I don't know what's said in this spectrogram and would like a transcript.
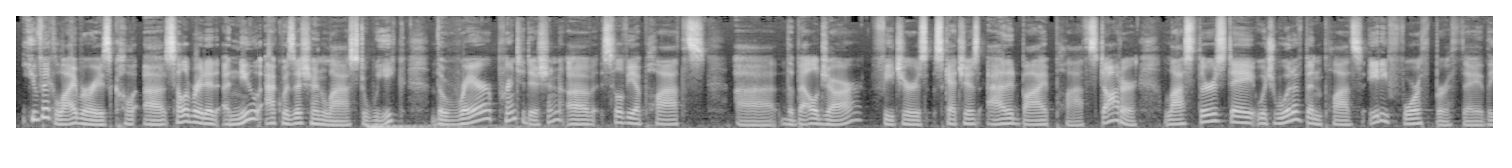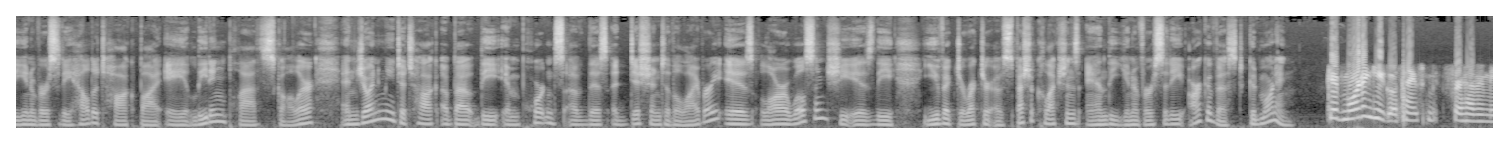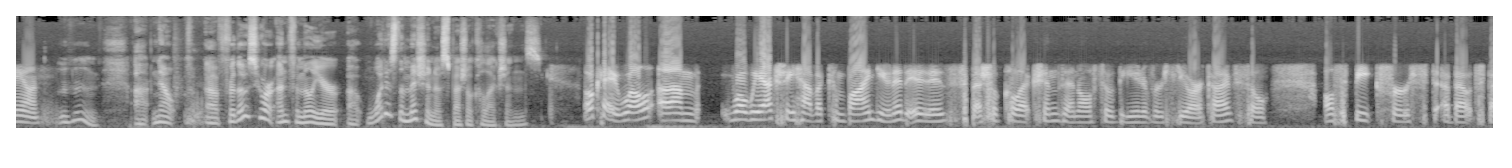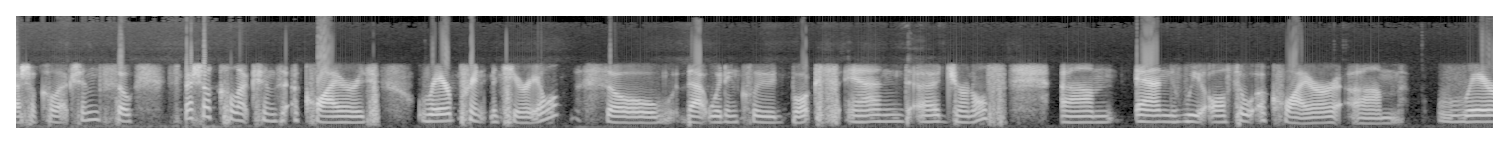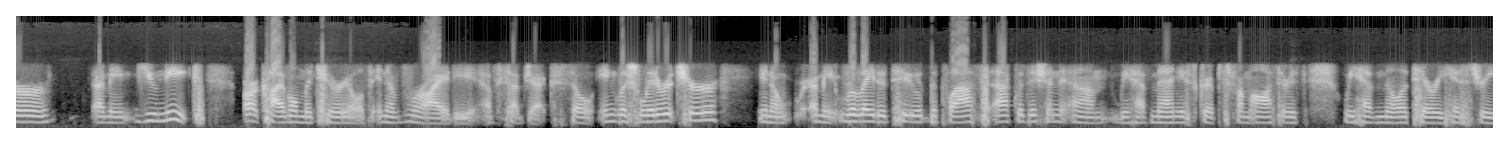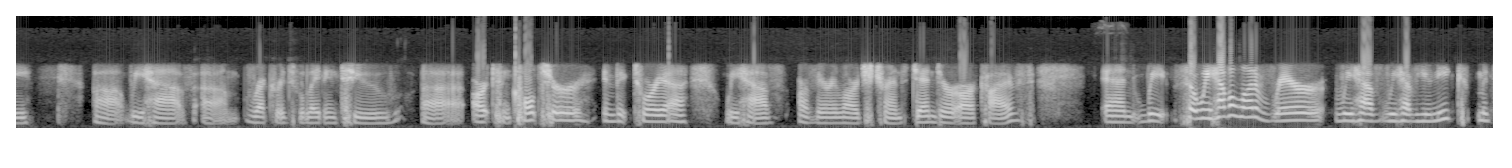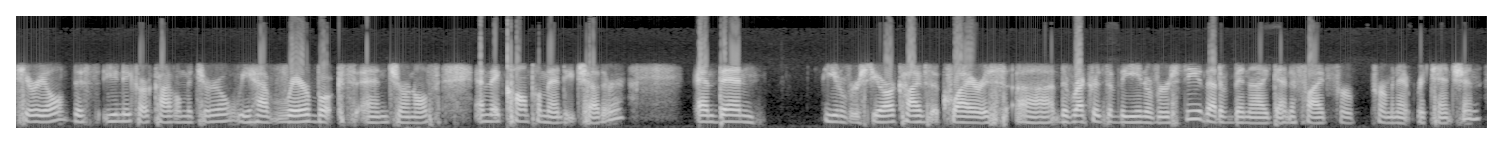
UVic Libraries uh, celebrated a new acquisition last week. The rare print edition of Sylvia Plath's uh, The Bell Jar features sketches added by Plath's daughter. Last Thursday, which would have been Plath's 84th birthday, the university held a talk by a leading Plath scholar. And joining me to talk about the importance of this addition to the library is Laura Wilson. She is the UVic Director of Special Collections and the University Archivist. Good morning. Good morning, Hugo. Thanks for having me on. Mm-hmm. Uh, now, uh, for those who are unfamiliar, uh, what is the mission of Special Collections? Okay, well, um, well, we actually have a combined unit. It is Special Collections and also the University Archive. So, I'll speak first about Special Collections. So, Special Collections acquires rare print material. So that would include books and uh, journals. Um, and we also acquire um, rare, I mean, unique archival materials in a variety of subjects. So, English literature, you know, I mean, related to the Plath acquisition, um, we have manuscripts from authors, we have military history. Uh, we have um, records relating to uh, arts and culture in Victoria. We have our very large transgender archives and we so we have a lot of rare we have we have unique material this unique archival material. We have rare books and journals and they complement each other. And then University Archives acquires uh, the records of the university that have been identified for permanent retention,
